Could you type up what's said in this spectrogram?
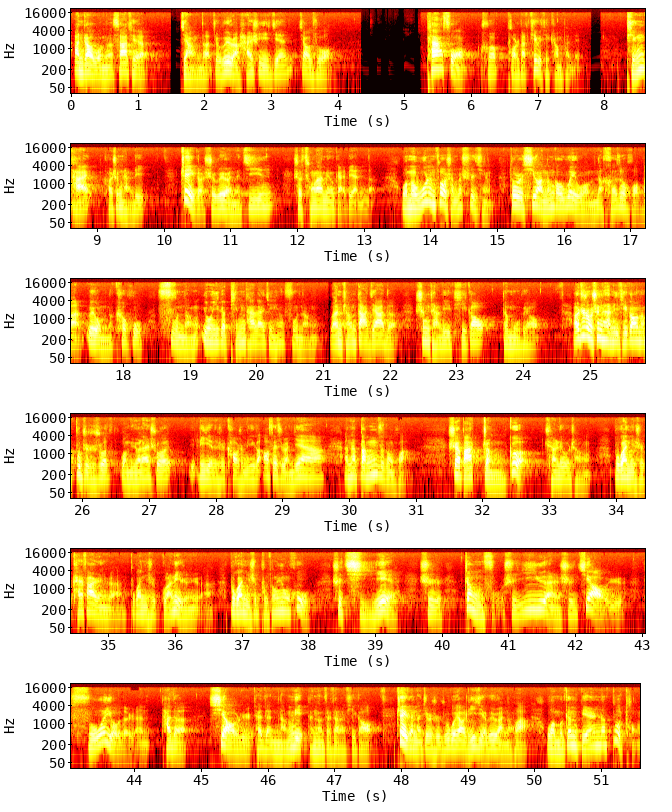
按照我们 Satya 讲的，就微软还是一间叫做 Platform 和 Productivity Company，平台和生产力，这个是微软的基因，是从来没有改变的。我们无论做什么事情，都是希望能够为我们的合作伙伴、为我们的客户赋能，用一个平台来进行赋能，完成大家的生产力提高的目标。而这种生产力提高呢，不只是说我们原来说理解的是靠什么一个 Office 软件啊。让它办公自动化，是要把整个全流程，不管你是开发人员，不管你是管理人员，不管你是普通用户，是企业，是政府，是医院，是教育，所有的人，他的效率、他的能力都能得到了提高。这个呢，就是如果要理解微软的话，我们跟别人的不同，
